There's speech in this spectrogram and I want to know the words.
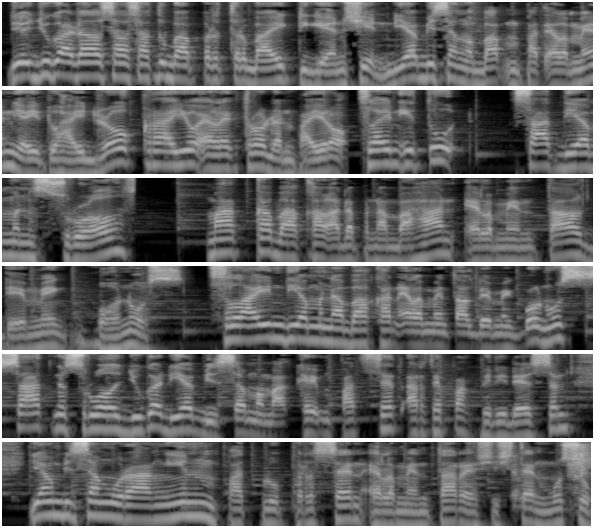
dia juga adalah salah satu baper terbaik di Genshin. Dia bisa ngebab 4 elemen yaitu Hydro, Cryo, Elektro, dan Pyro. Selain itu, saat dia menstrual, maka bakal ada penambahan elemental damage bonus. Selain dia menambahkan elemental damage bonus, saat nge-roll juga dia bisa memakai 4 set artefak viridescent yang bisa ngurangin 40% elemental resisten musuh.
